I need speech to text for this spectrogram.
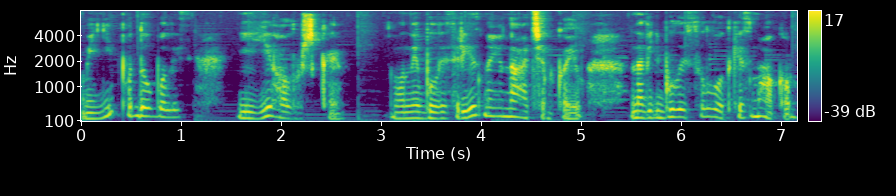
Мені подобались її галушки. Вони були з різною начинкою, навіть були солодкі з маком,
